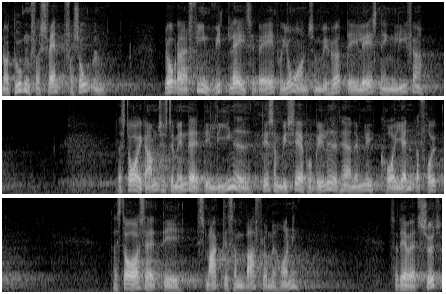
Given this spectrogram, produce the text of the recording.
Når dukken forsvandt fra solen, lå der et fint hvidt lag tilbage på jorden, som vi hørte det i læsningen lige før. Der står i Gamle Testamente, at det lignede det, som vi ser på billedet her, nemlig korianderfrø. Der står også, at det smagte som vafler med honning. Så det har været sødt,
